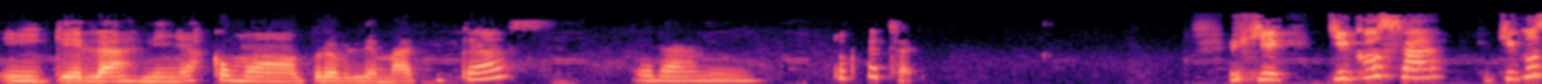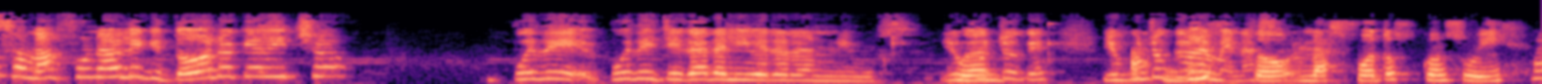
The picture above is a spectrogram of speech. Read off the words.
y que las niñas como problemáticas eran... ¿Tú cachai? Es que, ¿qué cosa, ¿qué cosa más funable que todo lo que ha dicho puede, puede llegar a liberar a Anonymous? Yo Bueno, encuentro que, yo ¿Has encuentro que visto amenaza. las fotos con su hija?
